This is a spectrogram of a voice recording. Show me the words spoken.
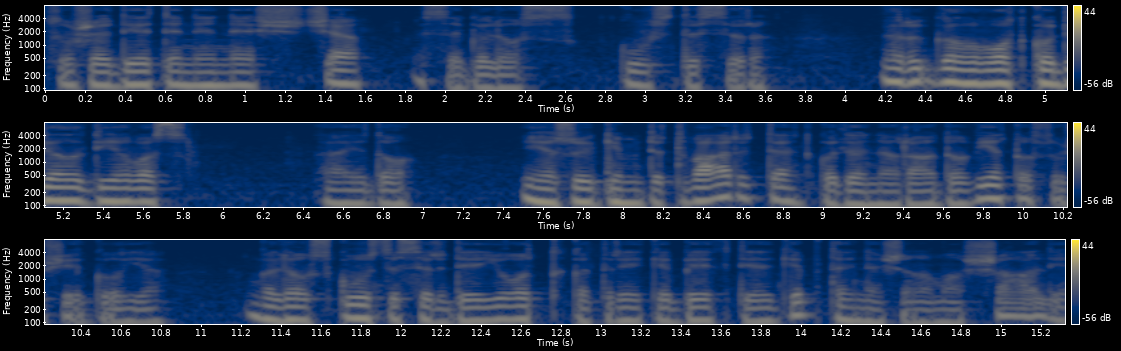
sužadėtinė neš čia. Jisai galėjo skūstis ir, ir galvot, kodėl Dievas leido Jėzui gimti tvarte, kodėl nerado vietos užėgoje. Galėjau skūstis ir dėjot, kad reikia bėgti į Egiptą, nežinomą šalį,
